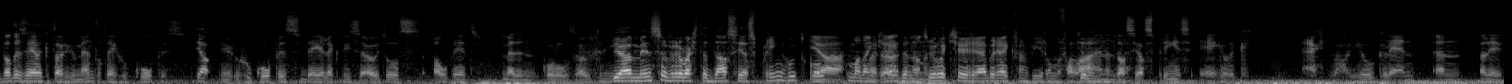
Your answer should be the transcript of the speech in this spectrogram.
dat is eigenlijk het argument dat hij goedkoop is. Ja. Nu, goedkoop is bij elektrische auto's altijd met een korrel zout nemen. ja, mensen verwachten Dacia Spring goedkoop, Ja, maar dan maar krijg je natuurlijk geen rijbereik van 400 Voilà, kilometer. en een Dacia Spring is eigenlijk echt wel heel klein. En allee,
